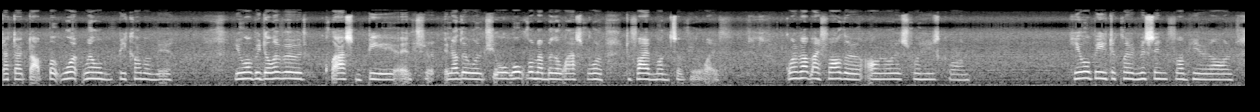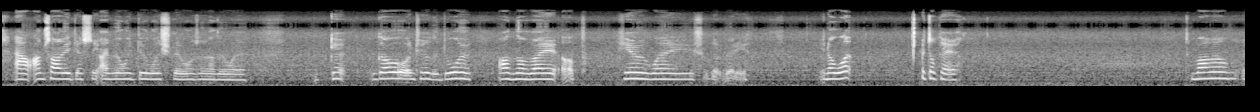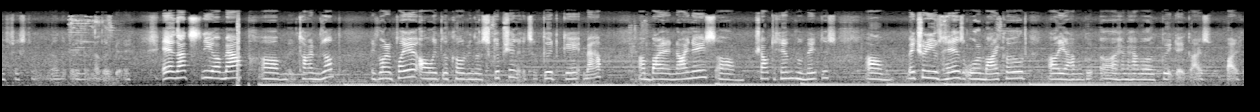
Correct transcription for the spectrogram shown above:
Dot, dot, dot. But what will become of me? You will be delivered Class B. In other words, you won't remember the last four to five months of your life. What about my father? I'll notice when he's gone. He will be declared missing from here on out. I'm sorry, Jesse. I really do wish there was another way. Get go into the door on the way up here you should get ready. You know what? It's okay. Tomorrow is just another is another day. And that's the uh, map. Um, time's up. If you want to play it, I'll leave the code in the description. It's a good game map um, by nineace. Um, shout to him who made this. Um, make sure to use his or my code. Uh, yeah, have a good uh, and have a great day, guys. Bye.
